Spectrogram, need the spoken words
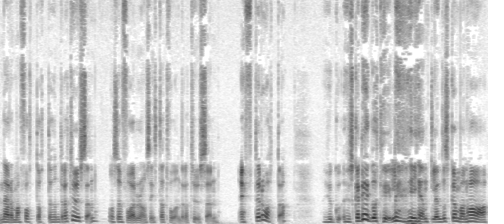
när de har fått 800 000 och sen får de de sista 200 000 efteråt. Då. Hur, hur ska det gå till egentligen? Då ska man ha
